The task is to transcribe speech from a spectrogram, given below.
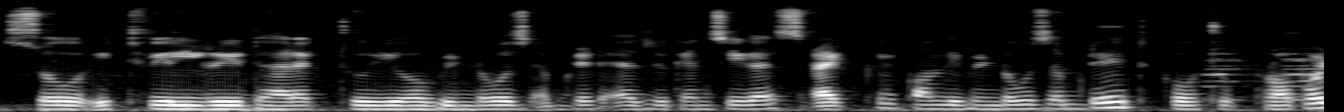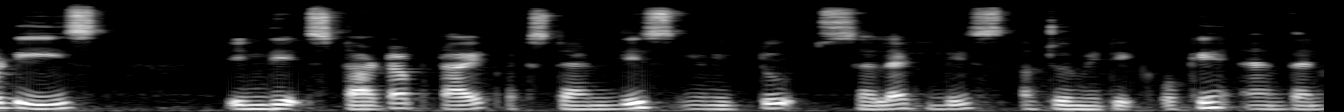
so it will redirect to your windows update as you can see guys. Right click on the windows update go to properties. In the startup type extend this. You need to select this automatic okay? And then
